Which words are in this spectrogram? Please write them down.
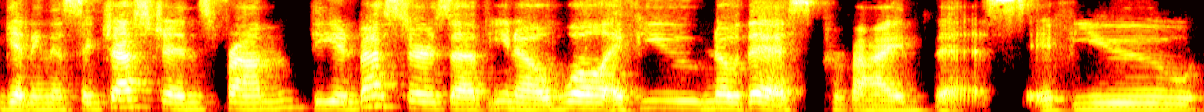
getting the suggestions from the investors of you know well if you know this provide this if you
